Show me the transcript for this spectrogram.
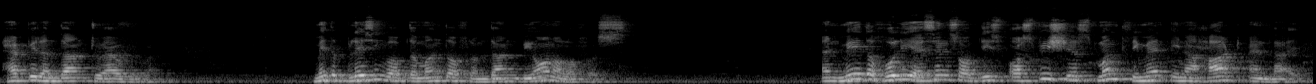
Happy Ramadan to everyone. May the blessing of the month of Ramadan be on all of us. And may the holy essence of this auspicious month remain in our heart and life.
